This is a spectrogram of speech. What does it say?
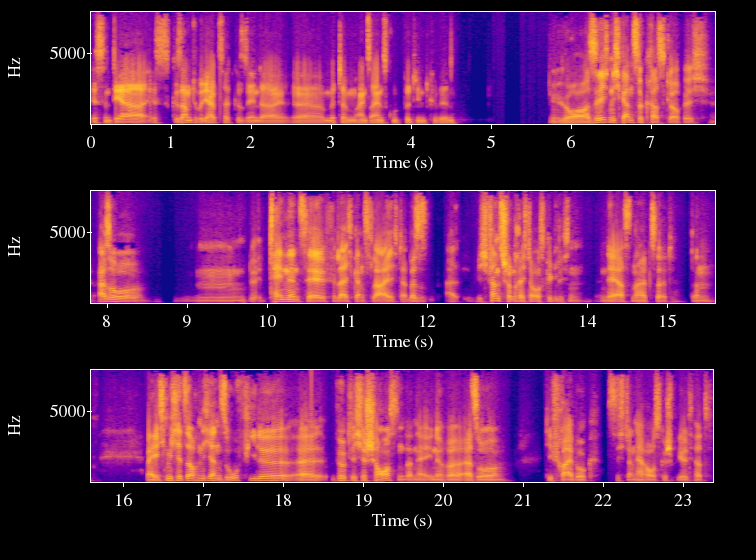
ist in der, ist gesamt über die Halbzeit gesehen da äh, mit dem 1-1 gut bedient gewesen. Ja, sehe ich nicht ganz so krass, glaube ich. Also mh, mm, tendenziell vielleicht ganz leicht, aber äh, ich fand es schon recht ausgeglichen in der ersten Halbzeit. Dann, weil ich mich jetzt auch nicht an so viele äh, wirkliche Chancen dann erinnere, also die Freiburg sich dann herausgespielt hat.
